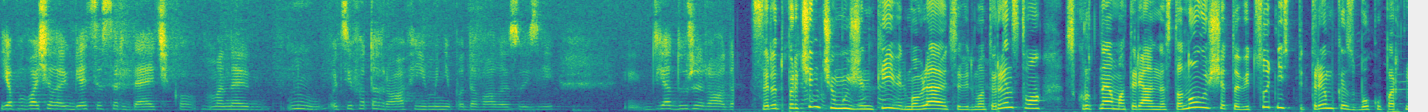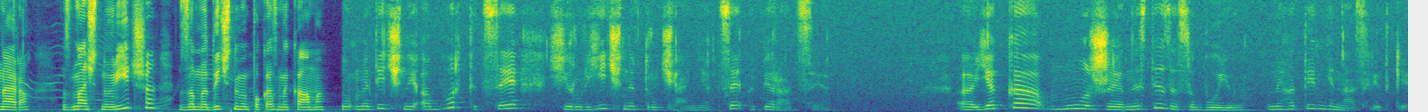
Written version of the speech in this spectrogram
я побачила, як б'ється сердечко. У мене ну, оці фотографії мені подавали з УЗІ. Я дуже рада. Серед причин, чому жінки відмовляються від материнства, скрутне матеріальне становище та відсутність підтримки з боку партнера, значно рідше за медичними показниками. Медичний аборт це хірургічне втручання, це операція, яка може нести за собою негативні наслідки.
